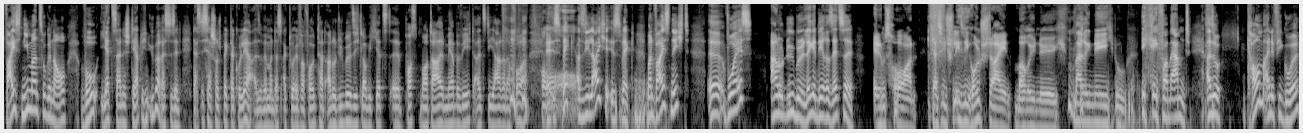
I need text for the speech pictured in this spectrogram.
Weiß niemand so genau, wo jetzt seine sterblichen Überreste sind. Das ist ja schon spektakulär. Also wenn man das aktuell verfolgt hat, Arno Dübel sich, glaube ich, jetzt äh, postmortal mehr bewegt als die Jahre davor. er ist weg. Also die Leiche ist weg. Man weiß nicht, äh, wo er ist. Arno Dübel, legendäre Sätze. Elmshorn. Das ist Schleswig-Holstein. Mach ich nicht. Mach ich nicht, du. Ich krieg vom Amt. Also, kaum eine Figur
